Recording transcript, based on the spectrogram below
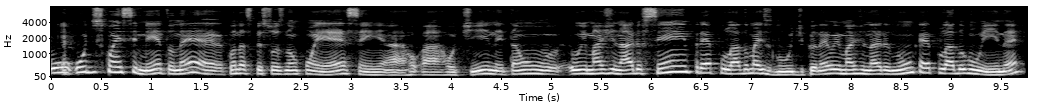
o, o, desconhecimento, né? Quando as pessoas não conhecem a, a rotina, então o imaginário sempre é pro lado mais lúdico, né? O imaginário nunca é pro lado ruim, né?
